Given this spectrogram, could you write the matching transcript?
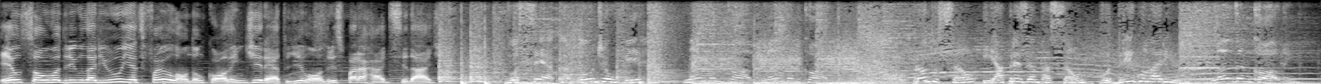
eu sou o Rodrigo Lariu e esse foi o London Calling direto de Londres para a Rádio Cidade. Você acabou de ouvir London Calling. London Calling. Produção e apresentação, Rodrigo Lariu. London Calling.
